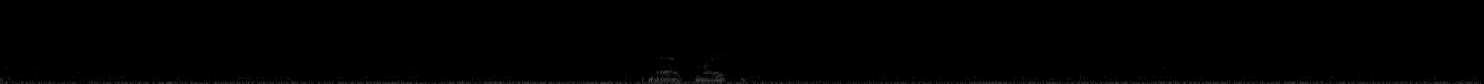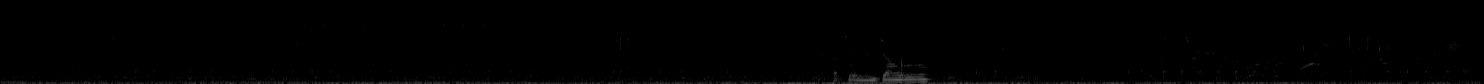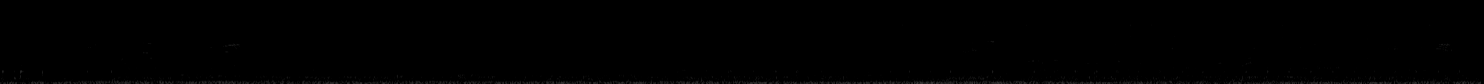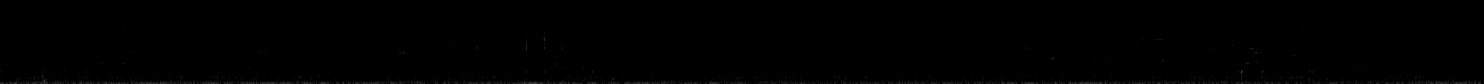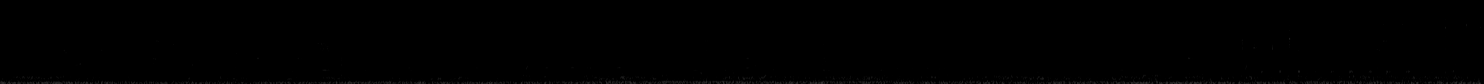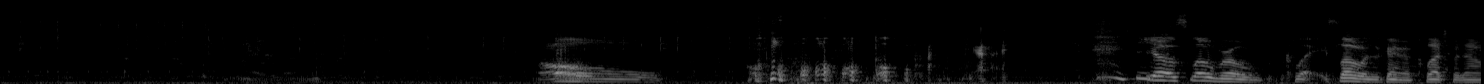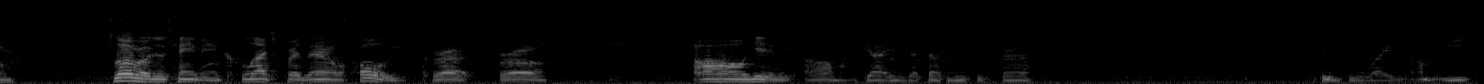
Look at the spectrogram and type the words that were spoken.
I Yo, Slowbro, slow bro just came in clutch for them. Slowbro just came in clutch for them. Holy crap, bro. Oh, he hit me. Oh my god, he hit me that telekinesis, bro. Pikachu was like, I'm eat.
